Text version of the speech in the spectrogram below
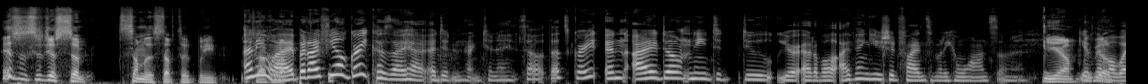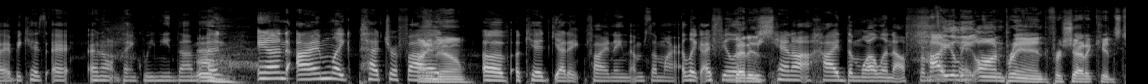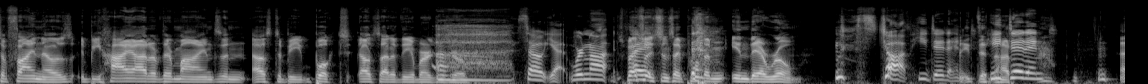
this is just some some of the stuff that we. Anyway, but I feel great because I ha- I didn't drink tonight, so that's great. And I don't need to do your edible. I think you should find somebody who wants them and yeah, give them I'll- away because I, I don't think we need them. And and I'm like petrified I know. of a kid getting finding them somewhere. Like I feel like we cannot hide them well enough from highly on brand for Shattuck kids to find those. It'd be high out of their minds and us to be booked outside of the emergency room. So yeah, we're not. Especially I- since I put them in their room. stop. He didn't. He did he didn't.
